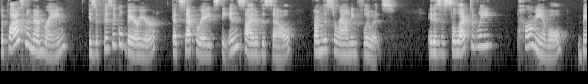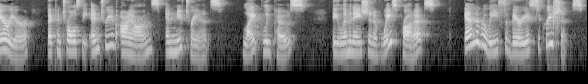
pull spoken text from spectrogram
The plasma membrane is a physical barrier that separates the inside of the cell from the surrounding fluids. It is a selectively permeable barrier that controls the entry of ions and nutrients like glucose, the elimination of waste products, and the release of various secretions.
